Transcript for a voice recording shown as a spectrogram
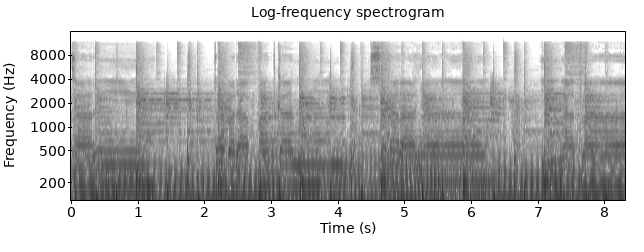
cari Telah kau dapatkan segalanya. Ingatlah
